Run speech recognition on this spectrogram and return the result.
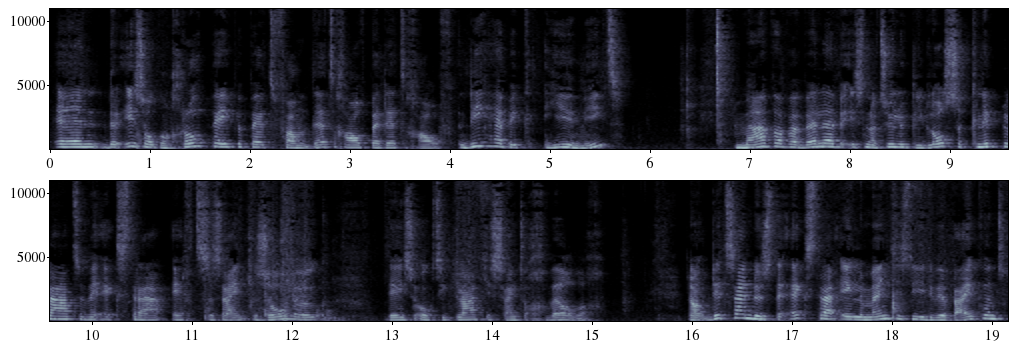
En er is ook een groot paperpad van 30,5 bij 30,5. Die heb ik hier niet. Maar wat we wel hebben is natuurlijk die losse knipplaten weer extra. Echt, ze zijn zo leuk. Deze ook, die plaatjes zijn toch geweldig. Nou, dit zijn dus de extra elementjes die je er weer bij kunt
